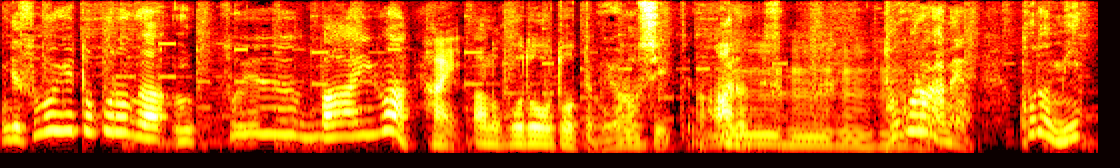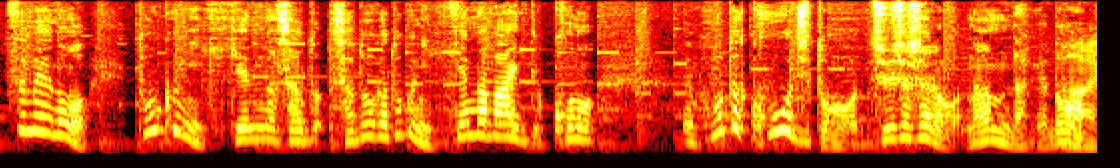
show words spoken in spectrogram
でそういうところがうんそういう場合ははい。あの歩道を通ってもよろしいっていうのがあるんですよ。ところがねこの3つ目の特に危険な車道車道が特に危険な場合ってこの本当は工事と駐車車両なんだけど、はい。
